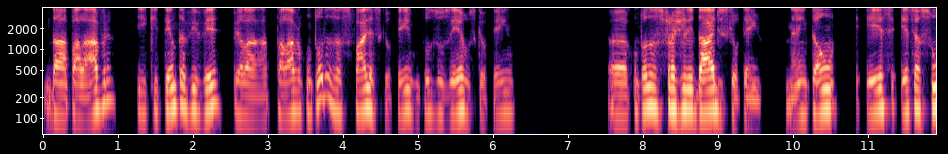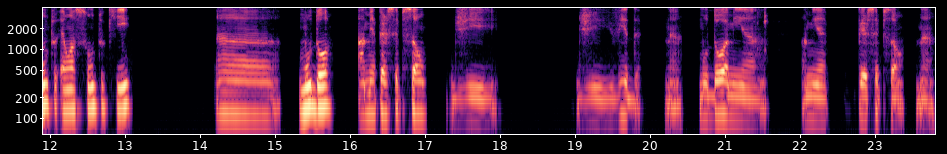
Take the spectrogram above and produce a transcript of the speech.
da palavra e que tenta viver pela palavra com todas as falhas que eu tenho, com todos os erros que eu tenho, com todas as fragilidades que eu tenho, né? Então, esse, esse assunto é um assunto que uh, mudou a minha percepção de, de vida, né? Mudou a minha, a minha percepção, né?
